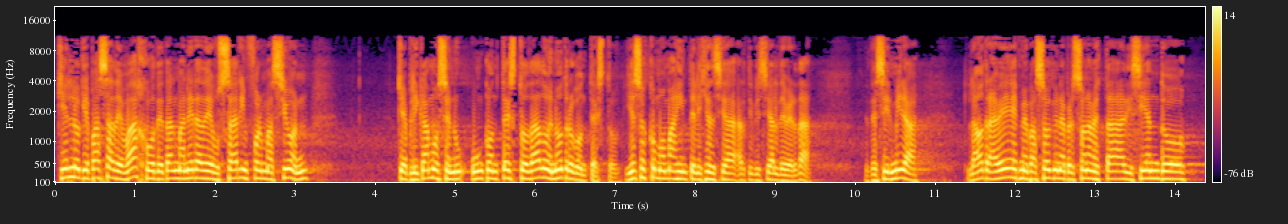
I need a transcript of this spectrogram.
qué es lo que pasa debajo de tal manera de usar información que aplicamos en un contexto dado en otro contexto. Y eso es como más inteligencia artificial de verdad. Es decir, mira, la otra vez me pasó que una persona me estaba diciendo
